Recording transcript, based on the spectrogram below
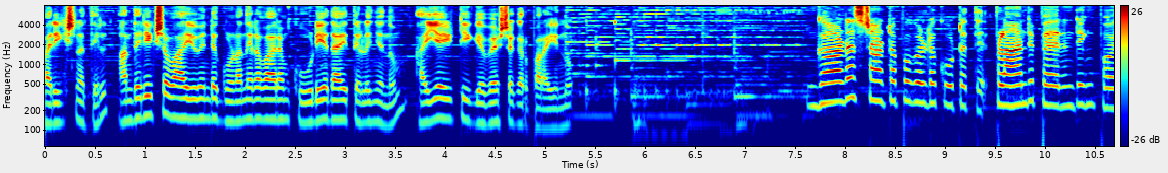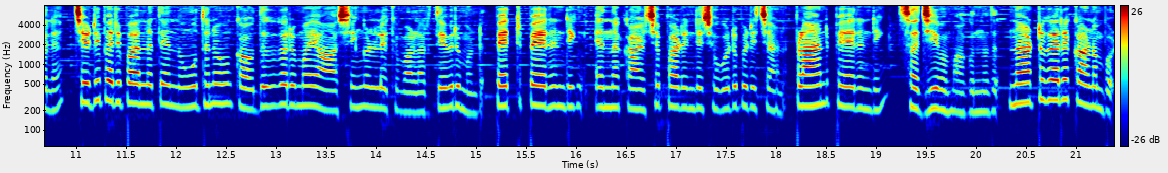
പരീക്ഷണത്തിൽ അന്തരീക്ഷ വായുവിന്റെ ഗുണനിലവാരം കൂടിയതായി തെളിഞ്ഞെന്നും ഐ ഗവേഷകർ പറയുന്നു. ഗാർഡൻ സ്റ്റാർട്ടപ്പുകളുടെ കൂട്ടത്തിൽ പ്ലാന്റ് പേരന്റിംഗ് പോലെ ചെടി പരിപാലനത്തെ നൂതനവും കൗതുകകരമായ ആശയങ്ങളിലേക്ക് വളർത്തിയവരുമുണ്ട്. പെറ്റ് പേരന്റിംഗ് എന്ന കാഴ്ചപ്പാടിന്റെ ചുവട് പിടിച്ചാണ് പ്ലാന്റ് പേരന്റിംഗ് സജീവമാകുന്നത്. നാട്ടുകാരെ കാണുമ്പോൾ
